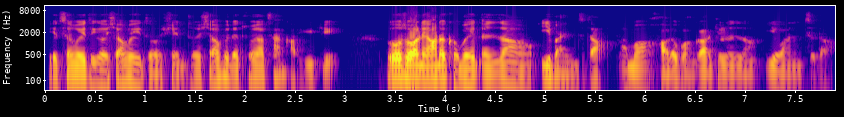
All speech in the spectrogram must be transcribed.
也成为这个消费者选择消费的重要参考依据。如果说良好的口碑能让一百人知道，那么好的广告就能让亿万人知道。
